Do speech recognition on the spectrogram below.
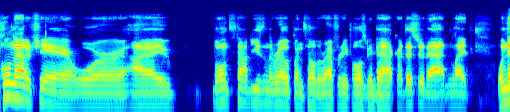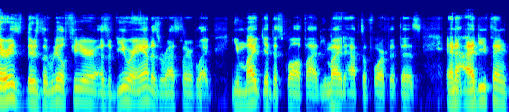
pulling out a chair or I won't stop using the rope until the referee pulls me back or this or that. And like when there is there's the real fear as a viewer and as a wrestler of like you might get disqualified you might have to forfeit this. And i do think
